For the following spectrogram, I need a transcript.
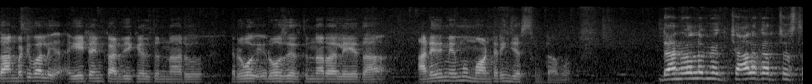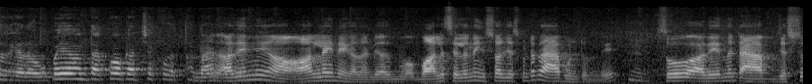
దాన్ని బట్టి వాళ్ళు ఏ టైంకి అడవికి వెళ్తున్నారు రో రోజు వెళ్తున్నారా లేదా అనేది మేము మానిటరింగ్ చేస్తుంటాము. దానివల్ల మీకు చాలా ఖర్చు వస్తుంది కదా. ఉపయోగం తక్కువ ఖర్చు ఎక్కువ వస్తుంది. అదేమి ఆన్లైనే కదండి. వాళ్ళ సెల్లోనే ఇన్స్టాల్ చేసుకుంటారు యాప్ ఉంటుంది. సో అదేంటంటే యాప్ జస్ట్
